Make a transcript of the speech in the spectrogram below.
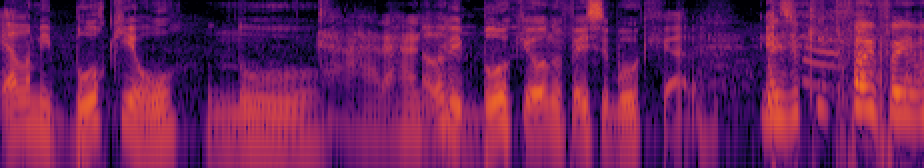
ela me bloqueou no. Caralho. Ela me bloqueou no Facebook, cara. Mas o que, foi? Foi um,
